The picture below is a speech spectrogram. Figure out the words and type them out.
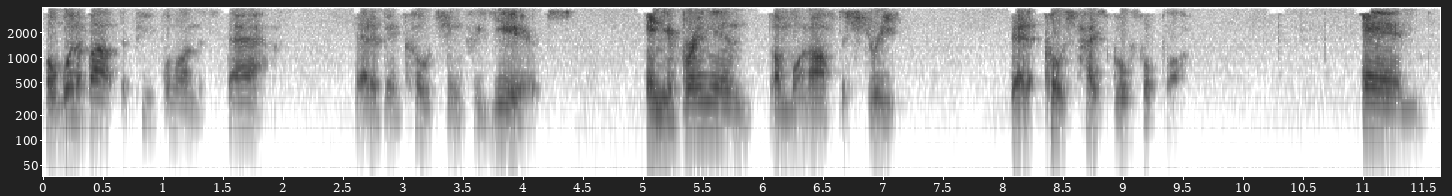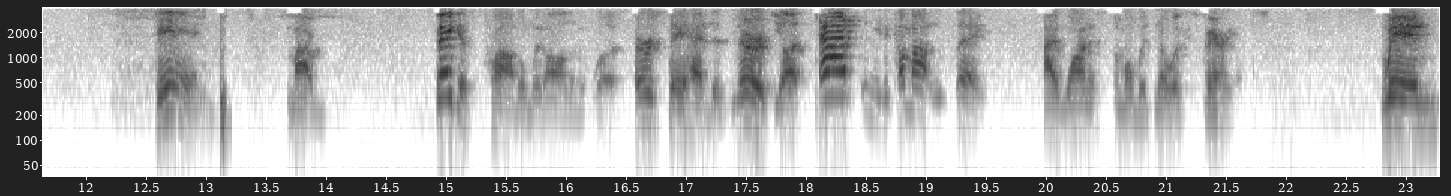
But what about the people on the staff that have been coaching for years, and you bring in someone off the street that coached high school football? And then my biggest problem with all of it was Irsay had the nerve, the audacity to come out and say, I wanted someone with no experience. When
